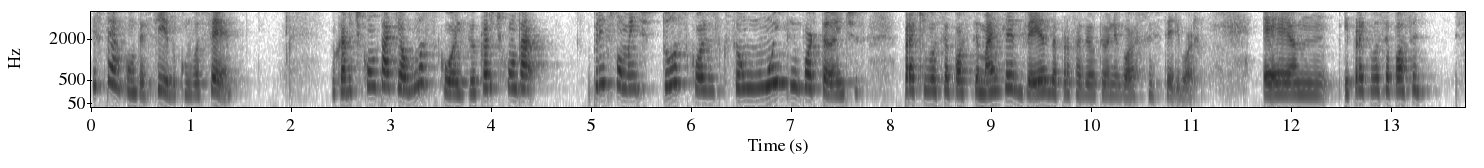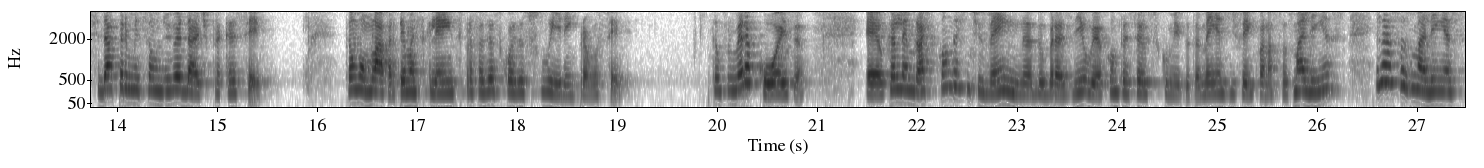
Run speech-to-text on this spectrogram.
Isso tem acontecido com você? Eu quero te contar aqui algumas coisas, eu quero te contar principalmente duas coisas que são muito importantes para que você possa ter mais leveza para fazer o teu negócio no exterior. É, e para que você possa se dar permissão de verdade para crescer. Então vamos lá, para ter mais clientes, para fazer as coisas fluírem para você. Então, primeira coisa, é, eu quero lembrar que quando a gente vem né, do Brasil, e aconteceu isso comigo também, a gente vem com as nossas malinhas, e nessas malinhas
